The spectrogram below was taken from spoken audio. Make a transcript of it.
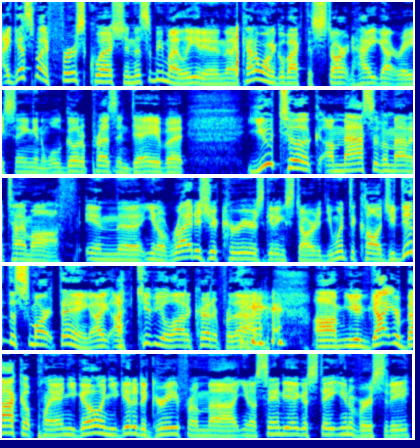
I guess my first question, this will be my lead in, and then I kind of want to go back to start and how you got racing, and we'll go to present day. But you took a massive amount of time off in the, you know, right as your career is getting started. You went to college. You did the smart thing. I, I give you a lot of credit for that. um, you've got your backup plan. You go and you get a degree from, uh, you know, San Diego State University,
